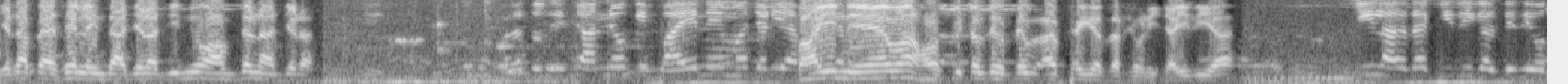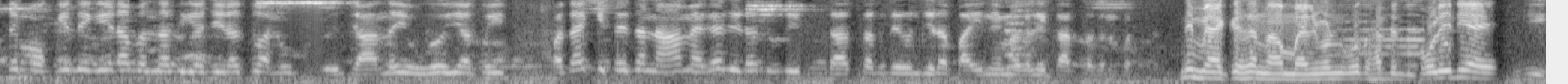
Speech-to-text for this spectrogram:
ਜਿਹੜਾ ਪੈਸੇ ਲੈਂਦਾ ਜਿਹੜਾ ਜਿਹਨੂੰ ਆਮਦਨ ਆ ਜਿਹੜਾ ਤੁਸੀਂ ਚਾਹੁੰਦੇ ਹੋ ਕਿ ਬਾਈ ਨੇਮ ਜਿਹੜੀ ਬਾਈ FIR ਨੇਮ ਹਸਪੀਟਲ ਦੇ ਉੱਤੇ ਐਫ ਆਈ ਆਰ ਦਰਜ ਹੋਣੀ ਚਾਹੀਦੀ ਆ। ਕੀ ਲੱਗਦਾ ਕਿਹਦੀ ਗਲਤੀ ਸੀ? ਉੱਤੇ ਮੌਕੇ ਤੇ ਕਿਹੜਾ ਬੰਦਾ ਸੀਗਾ ਜਿਹੜਾ ਤੁਹਾਨੂੰ ਜਾਣਦਾ ਹੀ ਹੋਊਗਾ ਜਾਂ ਕੋਈ ਪਤਾ ਕਿਸੇ ਦਾ ਨਾਮ ਹੈਗਾ ਜਿਹੜਾ ਤੁਸੀਂ ਦੱਸ ਸਕਦੇ ਹੋ ਜਿਹੜਾ ਬਾਈ ਨੇਮ ਅਗਲੇ ਕਰ ਸਕਣ ਪਰਚਾ ਨਹੀਂ ਮੈਂ ਕਿਸੇ ਨਾਮ ਮੈਨੇਜਮੈਂਟ ਉਹ ਤਾਂ ਸਾਡੇ ਕੋਲ ਹੀ ਨਹੀਂ ਆਏ। ਜੀ।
